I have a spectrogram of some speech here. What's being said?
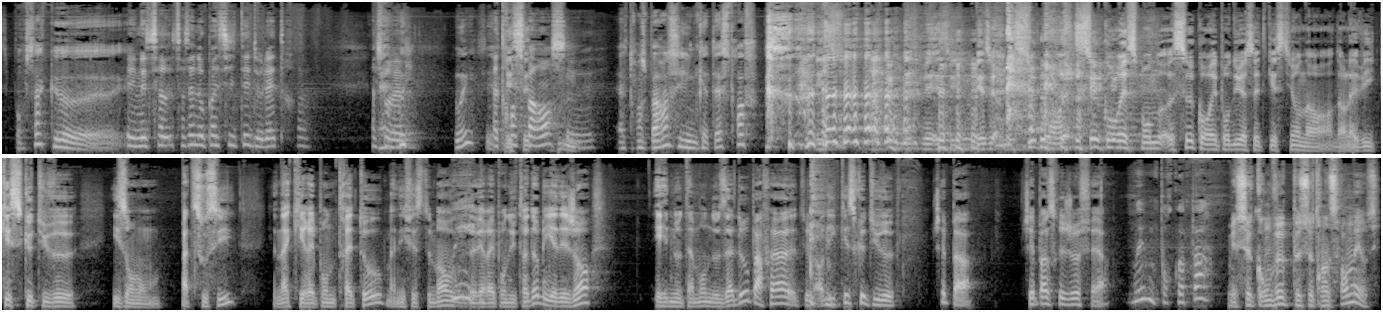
C'est pour ça que. Il y a une certaine opacité de l'être à soi-même. oui, oui La transparence. La transparence, c'est une catastrophe. mais, ceux, qui ont, répondu à cette question dans, la vie, qu'est-ce que tu veux? Ils n'ont pas de soucis. Il y en a qui répondent très tôt, manifestement, vous avez répondu très tôt, mais il y a des gens, et notamment nos ados, parfois, tu leur dis qu'est-ce que tu veux? Je sais pas. Je sais pas ce que je veux faire. Oui, mais pourquoi pas? Mais ce qu'on veut peut se transformer aussi.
